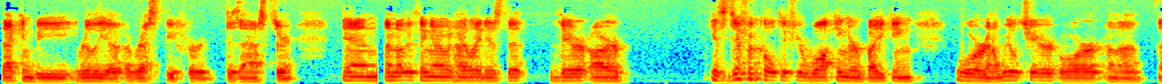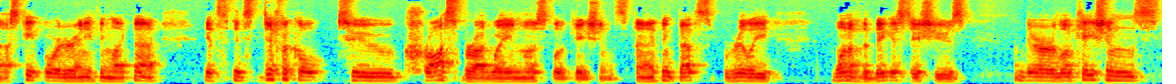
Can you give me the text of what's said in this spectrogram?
that can be really a, a recipe for disaster. And another thing I would highlight is that there are it's difficult if you're walking or biking or in a wheelchair or on a, a skateboard or anything like that. It's it's difficult to cross Broadway in most locations, and I think that's really one of the biggest issues. There are locations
